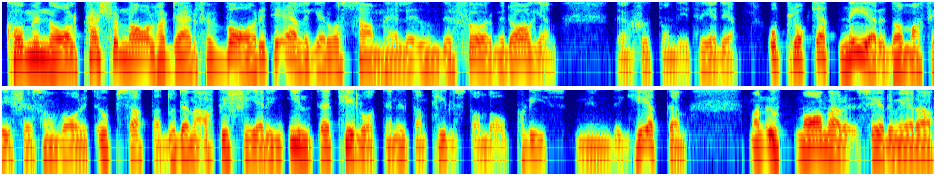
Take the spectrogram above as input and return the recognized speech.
Kommunal personal har därför varit i Elgarås samhälle under förmiddagen den 17 i tredje och plockat ner de affischer som varit uppsatta då denna affischering inte är tillåten utan tillstånd av Polismyndigheten. Man uppmanar sedermera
